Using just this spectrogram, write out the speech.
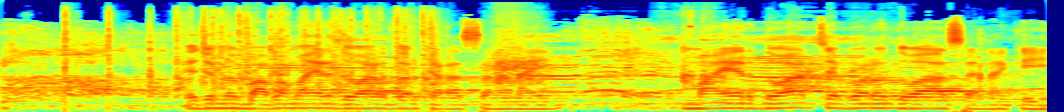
এজন্য বাবা মায়ের দোয়ার দরকার আছে না নাই? মায়ের দোয়ার চেয়ে বড় দোয়া আছে নাকি?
